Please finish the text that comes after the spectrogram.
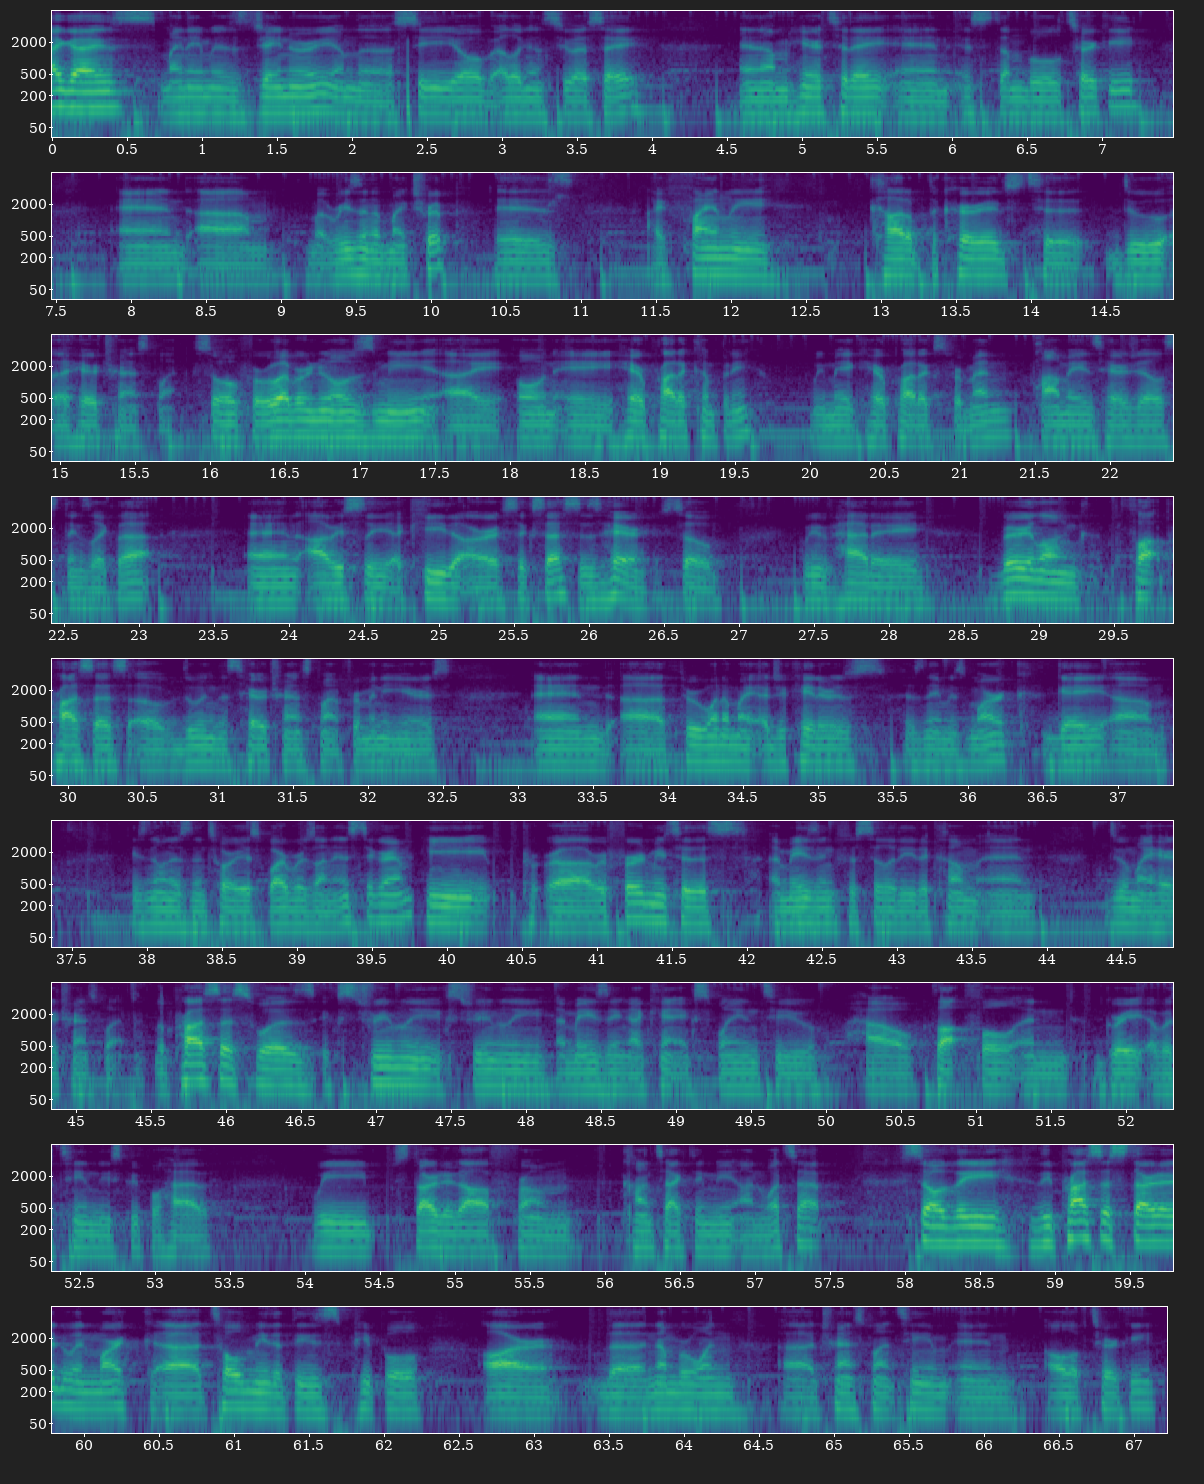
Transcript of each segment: Hi guys, my name is Jay Nuri. I'm the CEO of Elegance USA and I'm here today in Istanbul, Turkey. And um, the reason of my trip is I finally caught up the courage to do a hair transplant. So for whoever knows me, I own a hair product company. We make hair products for men, pomades, hair gels, things like that. And obviously a key to our success is hair. So we've had a very long thought process of doing this hair transplant for many years. And uh, through one of my educators, his name is Mark Gay, um, he's known as Notorious Barbers on Instagram. He uh, referred me to this amazing facility to come and do my hair transplant. The process was extremely, extremely amazing. I can't explain to you how thoughtful and great of a team these people have. We started off from contacting me on WhatsApp so the, the process started when Mark uh, told me that these people are the number one uh, transplant team in all of Turkey.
